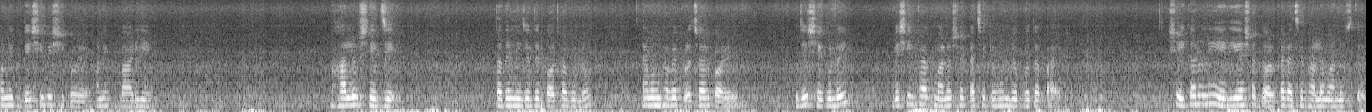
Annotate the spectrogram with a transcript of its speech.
অনেক বেশি বেশি করে, অনেক বাড়িয়ে ভালো সেজে তাদের নিজেদের কথাগুলো এমনভাবে প্রচার করেন যে সেগুলোই বেশিরভাগ মানুষের কাছে গ্রহণযোগ্যতা পায়। সেই কারণেই এগিয়ে আসার দরকার আছে ভালো মানুষদের।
